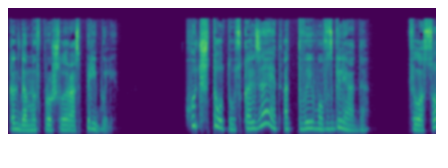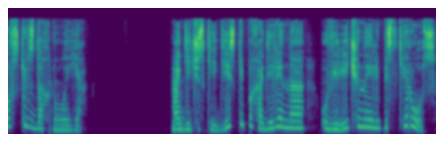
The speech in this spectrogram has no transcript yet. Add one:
когда мы в прошлый раз прибыли. Хоть что-то ускользает от твоего взгляда, философски вздохнула я. Магические диски походили на увеличенные лепестки роз,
